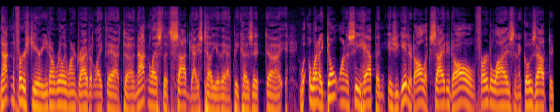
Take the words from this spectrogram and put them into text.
Not in the first year. You don't really want to drive it like that. Uh, not unless the sod guys tell you that, because it. Uh, what I don't want to see happen is you get it all excited, all fertilized, and it goes out to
